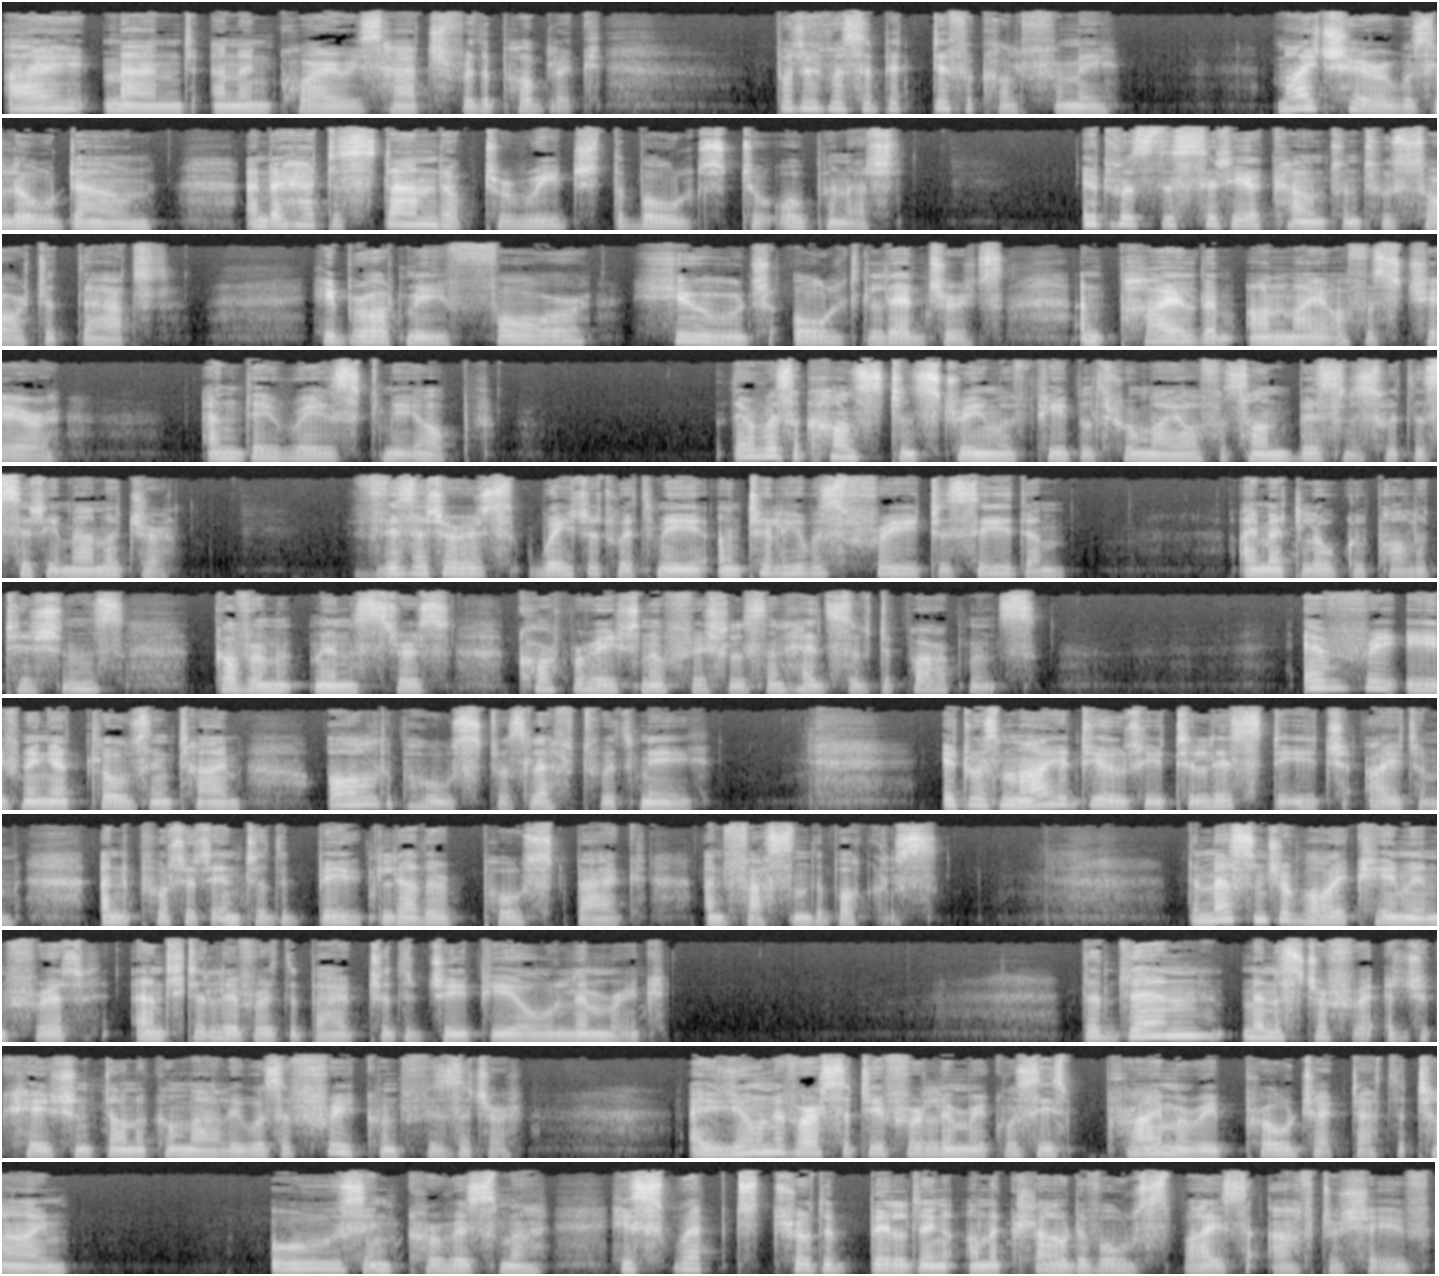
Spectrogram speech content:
I manned an inquiries hatch for the public, but it was a bit difficult for me. My chair was low down, and I had to stand up to reach the bolt to open it. It was the city accountant who sorted that. He brought me four huge old ledgers and piled them on my office chair, and they raised me up. There was a constant stream of people through my office on business with the city manager. Visitors waited with me until he was free to see them. I met local politicians, government ministers, corporation officials, and heads of departments. Every evening at closing time, all the post was left with me. It was my duty to list each item and put it into the big leather post bag and fasten the buckles. The messenger boy came in for it and delivered the bag to the GPO Limerick. The then Minister for Education, Donnacha O'Malley, was a frequent visitor. A university for Limerick was his primary project at the time. Oozing charisma, he swept through the building on a cloud of Old Spice aftershave,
